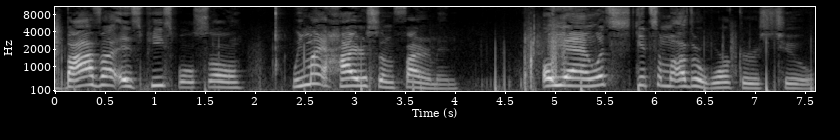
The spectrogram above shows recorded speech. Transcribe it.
Bava is peaceful, so we might hire some firemen. Oh yeah, and let's get some other workers too.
